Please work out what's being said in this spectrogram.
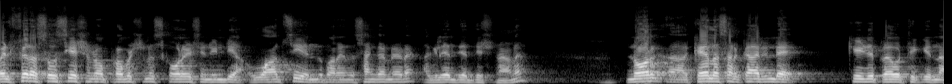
welfare association of professional scholars in India വാപ്സി എന്ന് പറയുന്ന സംഘടനയുടെ അഖിലേന്ത്യാ അധ്യക്ഷനാണ്. നോർ കേരള സർക്കാരിന്റെ കീഴിൽ പ്രവർത്തിക്കുന്ന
